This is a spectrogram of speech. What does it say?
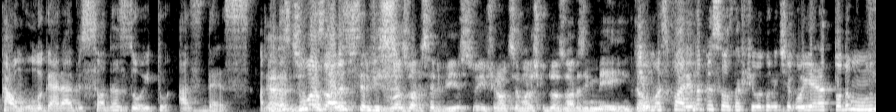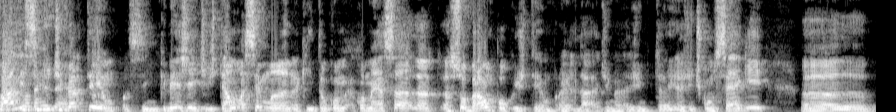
calma, o lugar abre só das 8 às 10. Apenas é, duas horas de serviço. Duas horas de serviço e final de semana acho que duas horas e meia. Então, Tinha umas 40 pessoas na fila quando a gente chegou e era todo mundo vale na fila se tu tiver tempo, assim, que nem a gente, a gente tem uma semana aqui, então come, começa a, a, sobrar um pouco de tempo, na realidade, né? A gente, a gente consegue Uh,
